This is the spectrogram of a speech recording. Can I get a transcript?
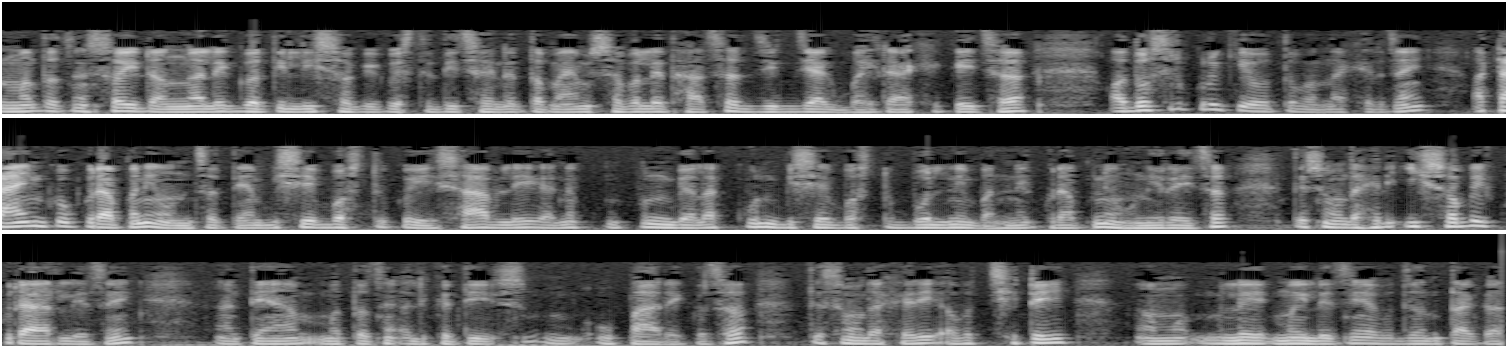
म त चाहिँ सही ढंगले गति लिइसकेको स्थिति छैन। तपाईँ हामी सबैलाई थाहा छ जिगज्याग भइराखेकै छ। दोस्रो कुरो के हो त भन्दाखेरि चाहिँ टाइमको कुरा पनि हुन्छ त्यहाँ। विषयवस्तुको हिसाबले होइन कुन बेला कुन विषयवस्तु बोल्ने भन्ने कुरा पनि हुने रहेछ। त्यसो हुँदाखेरि यी सबै कुराहरूले चाहिँ त्यहाँ म त चाहिँ अलिकति उपारेको छ। त्यसो हुँदाखेरि अब छिटै मैले चाहिँ अब जनताका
